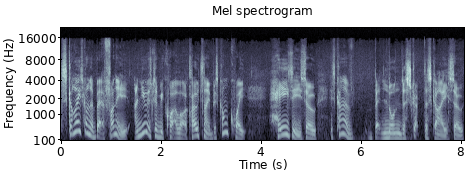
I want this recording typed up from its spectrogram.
Sky's gone a bit funny. I knew it was going to be quite a lot of cloud tonight, but it's gone quite hazy. So it's kind of a bit nondescript, the sky. So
